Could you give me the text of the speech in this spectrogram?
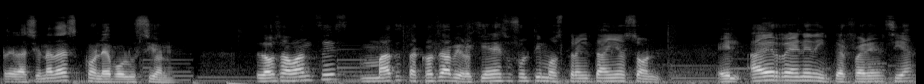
relacionadas con la evolución. Los avances más destacados de la biología en estos últimos 30 años son el ARN de interferencia,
